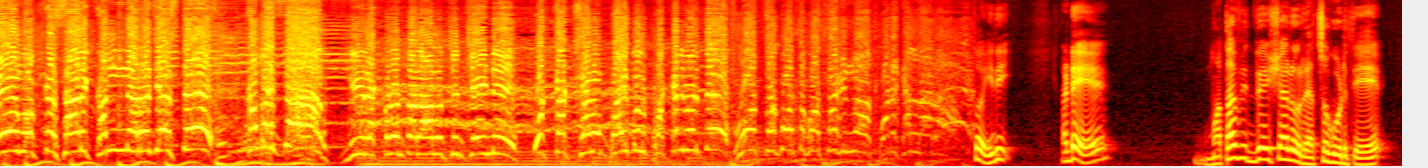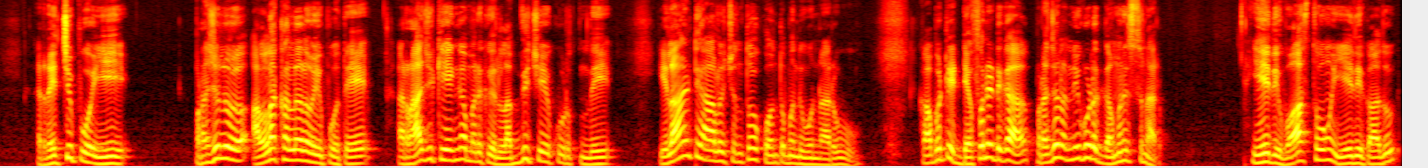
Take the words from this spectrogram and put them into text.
మేము ఒక్కసారి కన్నెర చేస్తే కబడ్దార్ మీరు ఎక్కడుంటారో ఆలోచన చేయండి. ఒక్క క్షణం బైబుల్ పక్కన పెడితే సో ఇది అంటే మత విద్వేషాలు రెచ్చగొడితే రెచ్చిపోయి ప్రజలు అల్లకల్లలో అయిపోతే రాజకీయంగా మనకు లబ్ధి చేకూరుతుంది. ఇలాంటి ఆలోచనతో కొంతమంది ఉన్నారు. కాబట్టి డెఫినెట్గా ప్రజలన్నీ కూడా గమనిస్తున్నారు. ఏది వాస్తవం ఏది కాదు.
